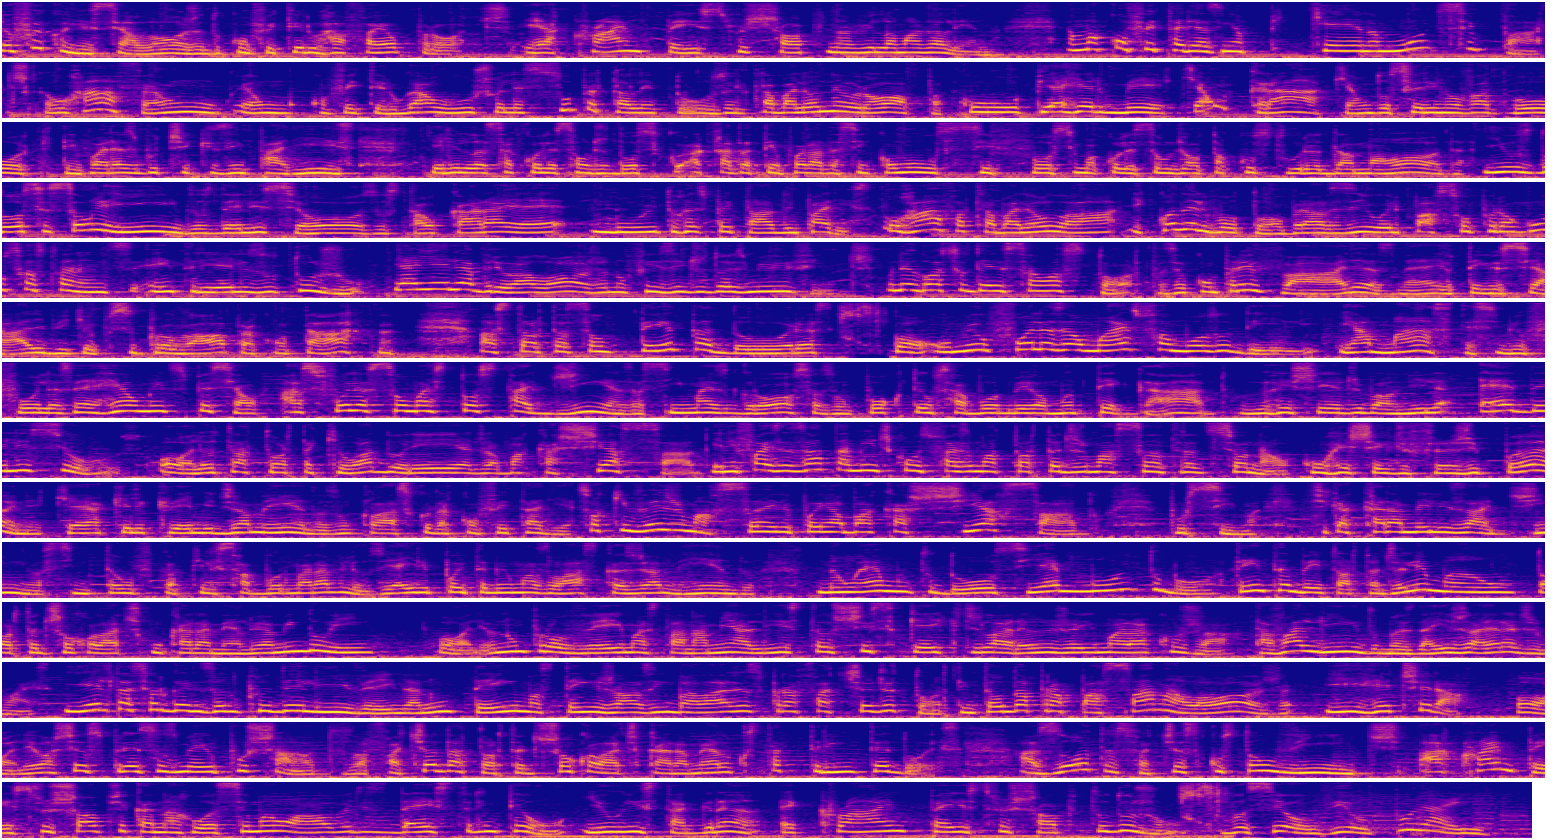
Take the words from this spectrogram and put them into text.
Eu fui conhecer a loja do confeiteiro Rafael Prot. É a Crime Pastry Shop na Vila Madalena. É uma confeitariazinha pequena, muito simpática. O Rafa é um, é um confeiteiro gaúcho, ele é super talentoso. Ele trabalhou na Europa com o Pierre Hermé, que é um craque, é um doceiro inovador, que tem várias boutiques em Paris. Ele lança a coleção de doce a cada temporada, assim como se fosse uma coleção de alta costura da moda. E os doces são lindos, deliciosos. Tá? O cara é muito respeitado em Paris. O Rafa trabalhou lá e quando ele voltou ao Brasil, Brasil, ele passou por alguns restaurantes, entre eles o Tuju. E aí ele abriu a loja no finzinho de 2020. O negócio dele são as tortas. Eu comprei várias, né? Eu tenho esse álibi que eu preciso provar para contar. As tortas são tentadoras. Bom, o mil folhas é o mais famoso dele. E a massa desse mil folhas é realmente especial. As folhas são mais tostadinhas, assim, mais grossas um pouco, tem um sabor meio amanteigado. E o recheio de baunilha é delicioso. Olha, outra torta que eu adorei é de abacaxi assado. Ele faz exatamente como se faz uma torta de maçã tradicional, com recheio de frangipane, que é aquele creme de amêndoas, um clássico da confeitaria. Só que em vez de maçã, ele põe abacaxi assado por cima. Fica caramelizadinho, assim, então fica aquele sabor maravilhoso. E aí ele põe também umas lascas de amêndoa. Não é muito doce é muito boa. Tem também torta de limão, torta de chocolate com caramelo e amendoim, Olha, eu não provei, mas tá na minha lista o cheesecake de laranja e maracujá. Tava lindo, mas daí já era demais. E ele tá se organizando pro delivery, ainda não tem, mas tem já as embalagens para fatia de torta. Então dá para passar na loja e retirar. Olha, eu achei os preços meio puxados. A fatia da torta de chocolate caramelo custa 32. As outras fatias custam 20. A Crime Pastry Shop fica na rua Simão Álvares 1031 e o Instagram é Crime Pastry Shop tudo junto. Você ouviu por aí?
